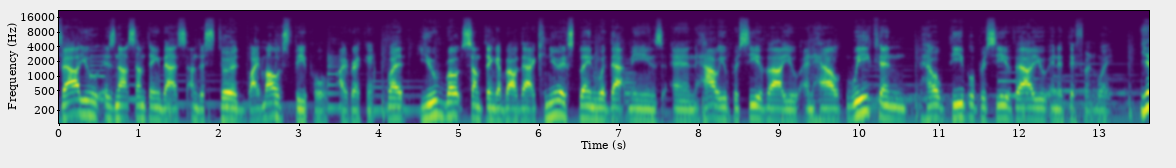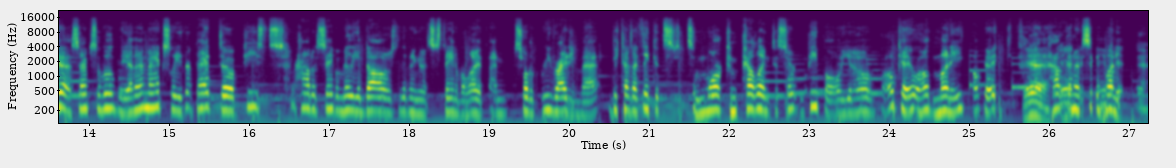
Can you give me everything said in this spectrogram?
Value is not something that's understood by most people, I reckon. But you wrote something about that. Can you explain what that means and how you perceive value and how we can help people perceive value in a different way? Yes, absolutely. And I'm actually that, that uh, piece, How to Save a Million Dollars Living a Sustainable Life, I'm sort of rewriting that because I think it's, it's more compelling to certain people. You know, okay, well, money, okay. Yeah. How yeah, can I save yeah, money? Yeah.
